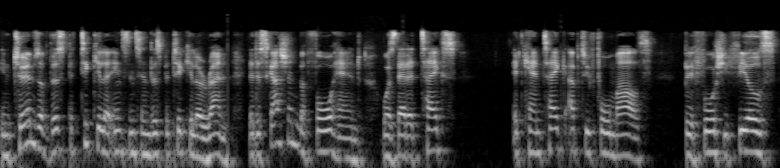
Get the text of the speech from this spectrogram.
In terms of this particular instance in this particular run, the discussion beforehand was that it takes, it can take up to four miles before she feels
